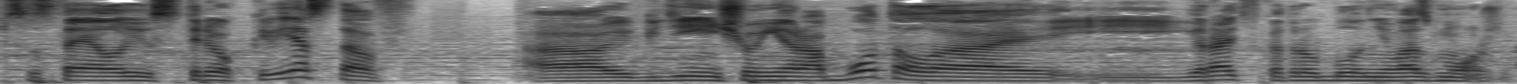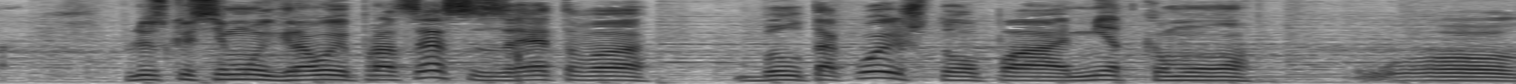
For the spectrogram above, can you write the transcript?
состоял из трех квестов, э, где ничего не работало, и играть в который было невозможно. Плюс ко всему, игровой процесс из-за этого был такой, что по меткому э,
